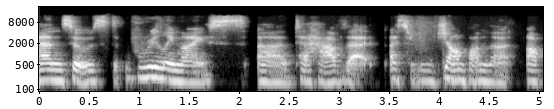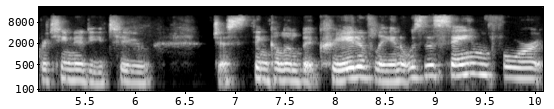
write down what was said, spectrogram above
and so it was really nice uh, to have that. I sort of jump on that opportunity to just think a little bit creatively. And it was the same for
